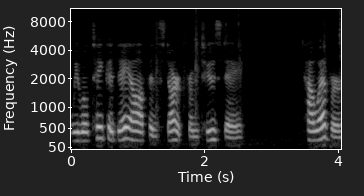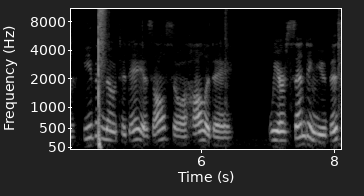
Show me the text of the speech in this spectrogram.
We will take a day off and start from Tuesday. However, even though today is also a holiday, we are sending you this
